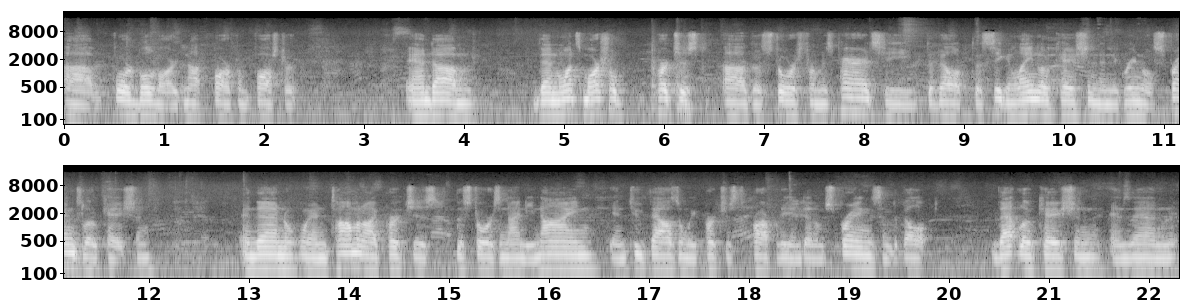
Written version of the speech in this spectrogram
uh, Ford Boulevard, not far from Foster. And um, then once Marshall purchased uh, the stores from his parents, he developed the Siegen Lane location and the Greenwell Springs location. And then when Tom and I purchased the stores in 99, in 2000, we purchased the property in Denham Springs and developed that location. And then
